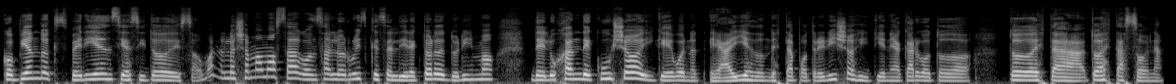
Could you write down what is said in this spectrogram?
copiando experiencias y todo eso. Bueno, lo llamamos a Gonzalo Ruiz, que es el director de turismo de Luján de Cuyo y que, bueno, eh, ahí es donde está Potrerillos y tiene a cargo todo, todo esta, toda esta zona.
